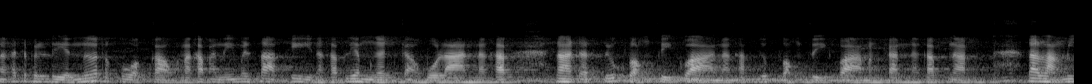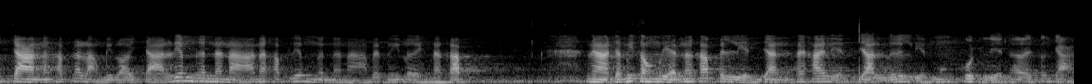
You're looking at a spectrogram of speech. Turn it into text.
นะครับจะเป็นเหรียญเนื้อตะกั่วเก่านะครับ อันนี้ไม่ทราบที่นะครับเลี่ยมเงินเก่าโบราณนะครับ น่าจะยุคสองสีกว่านะครับยุคสองสีกว่าเหมือนกันนะครับนะด้านหลังมีจานนะครับด้านหลังมีรอยจานเลี่ยมเงินหนาๆนะครับ เลี่ยมเงินหนาๆแบบนี้เลยนะครับ นี่ยจะมีสองเหรียญนะครับ เป็นเหรียญยันคล้ายๆเหรียญยันหรือเหรียญมงกุฎเหรียญอะไรสักอย่าง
